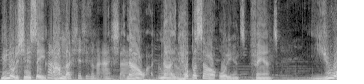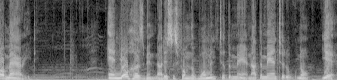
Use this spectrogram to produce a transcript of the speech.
You know that she didn't say, kind "I'm of not." question she's gonna ask that? Now, now, no. help us out, audience, fans. You are married, and your husband. Now, this is from the woman to the man, not the man to the no. Yeah,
